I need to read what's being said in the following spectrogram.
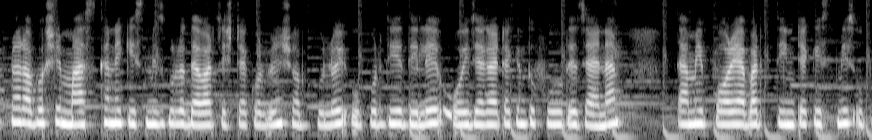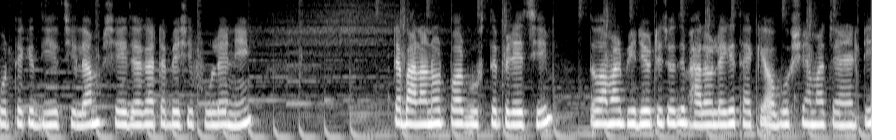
আপনার অবশ্যই মাঝখানে কিশমিশগুলো দেওয়ার চেষ্টা করবেন, সবগুলোই। উপর দিয়ে দিলে ওই জায়গাটা কিন্তু ফুলতে চায় না। তা আমি পরে আবার তিনটে কিশমিশ উপর থেকে দিয়েছিলাম, সেই জায়গাটা বেশি ফুলেনি। এটা বানানোর পর বুঝতে পেরেছি। তো আমার ভিডিওটি যদি ভালো লেগে থাকে, অবশ্যই আমার চ্যানেলটি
